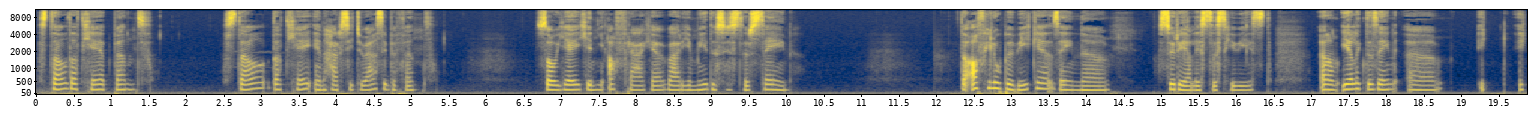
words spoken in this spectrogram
Stel dat jij het bent. Stel dat jij in haar situatie bevindt. Zou jij je niet afvragen waar je medezusters zijn? De afgelopen weken zijn uh, surrealistisch geweest. En om eerlijk te zijn, uh, ik, ik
